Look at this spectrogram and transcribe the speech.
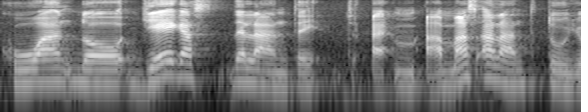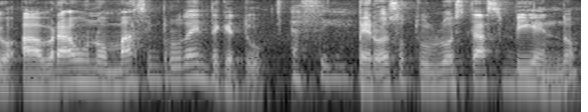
cuando llegas delante, a- a más adelante tuyo, habrá uno más imprudente que tú. Así. Pero eso tú lo estás viendo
